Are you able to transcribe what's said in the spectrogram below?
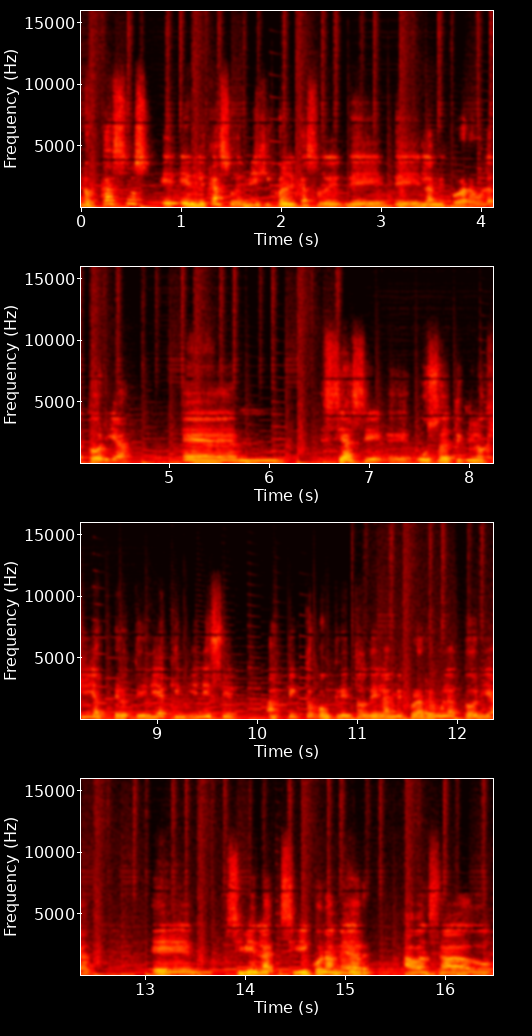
los casos, en el caso de México, en el caso de la mejora regulatoria, em, se hace eh, uso de tecnologías, pero te diría que en, ese aspecto concreto de la mejora regulatoria, eh, si, bien si bien con AMER avanzado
